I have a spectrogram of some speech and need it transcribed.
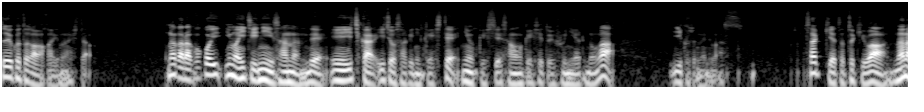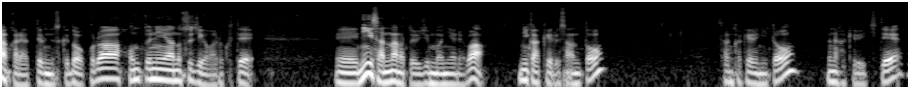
ということが分かりました。だからここ今1、2、3なんで1から1を先に消して2を消して3を消してというふうにやるのがいいことになります。さっきやった時は7からやってるんですけどこれは本当にあの筋が悪くて、えー、237という順番にやれば 2×3 と 3×2 と 7×1 で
